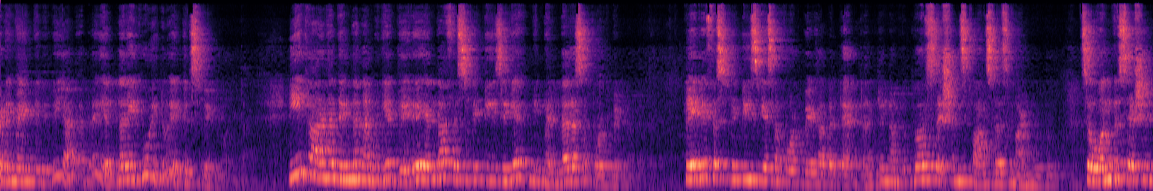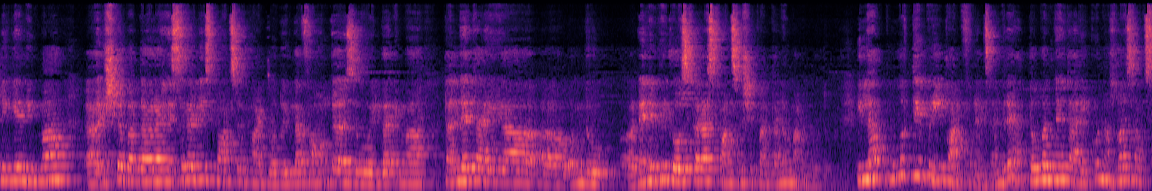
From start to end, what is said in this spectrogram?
ಕಡಿಮೆ ಇಟ್ಟಿದೀವಿ ಯಾಕಂದ್ರೆ ಎಲ್ಲರಿಗೂ ಇದು ಎದುರಿಸಬೇಕು ಅಂತ. ಈ ಕಾರಣದಿಂದ ನಮಗೆ ಬೇರೆ ಎಲ್ಲ ಫೆಸಿಲಿಟೀಸ್ಗೆ ನಿಮ್ಮೆಲ್ಲರ ಸಪೋರ್ಟ್ ಬೇಕಾಗುತ್ತೆ ಹೇಗೆ ಫೆಸಿಲಿಟೀಸ್ಗೆ ಸಪೋರ್ಟ್ ಬೇಕಾಗುತ್ತೆ ಅಂತಂದ್ರೆ ನಮ್ದು ಪರ್ ಸೆಷನ್ ಸ್ಪಾನ್ಸರ್ಸ್ ಮಾಡ್ಬೋದು. ಸೊ ಒಂದು ಸೆಷನ್ನಿಗೆ ನಿಮ್ಮ ಇಷ್ಟ ಬಂದವರ ಹೆಸರಲ್ಲಿ ಸ್ಪಾನ್ಸರ್ ಮಾಡ್ಬೋದು, ಇಲ್ಲ ಫೌಂಡರ್ಸ್ ಇಲ್ಲ ನಿಮ್ಮ ತಂದೆ ತಾಯಿಯ ಒಂದು ನೆನಪಿಗೋಸ್ಕರ ಸ್ಪಾನ್ಸರ್ಶಿಪ್ ಅಂತಾನು ಮಾಡ್ಬೋದು. ಇಲ್ಲ ಪೂರ್ತಿ ಪ್ರೀ ಕಾನ್ಫರೆನ್ಸ್ ಅಂದ್ರೆ ಹತ್ತೊಂಬತ್ತನೇ ತಾರೀಕು ನಮ್ಮ ಸಂಸ್,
